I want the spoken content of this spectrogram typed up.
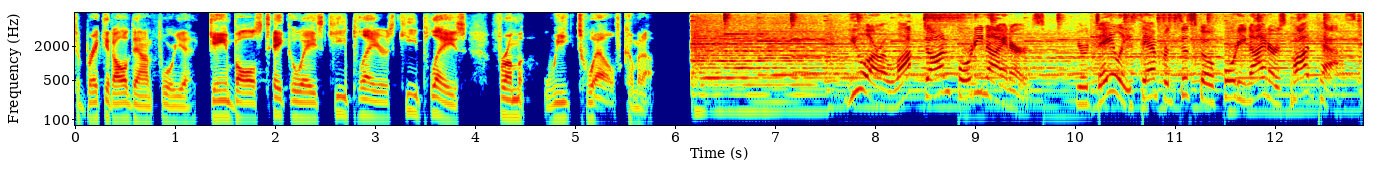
to break it all down for you. Game balls, takeaways, key players, key plays from week 12 coming up. You are Locked On 49ers, your daily San Francisco 49ers podcast,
